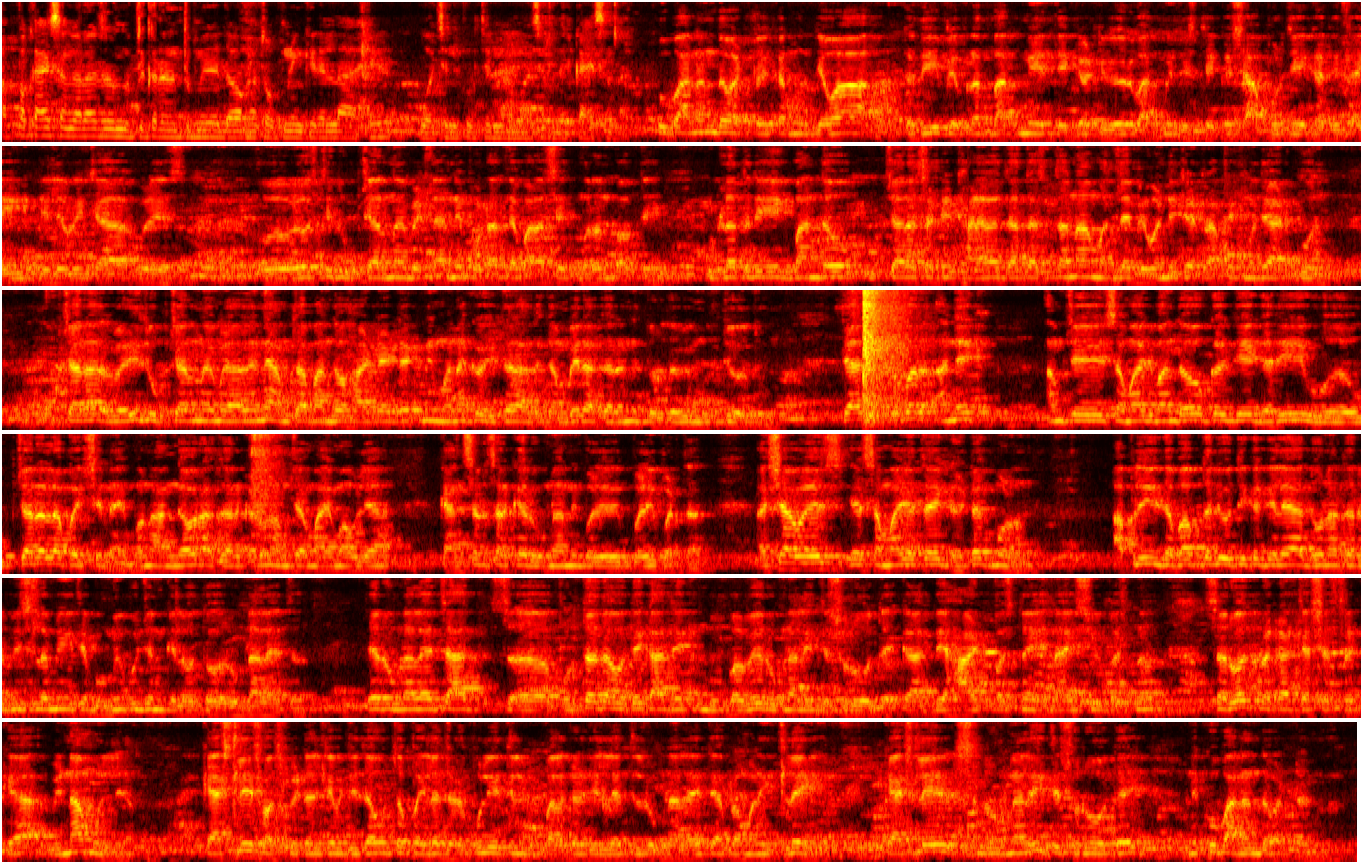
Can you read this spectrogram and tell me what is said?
आप्पा काय सांगाल? आज तुम्ही दवाखान्याचं ओपनिंग केलेलं आहे. वचनपूर्ती नामाचं काय सांगा खूप आनंद वाटतोय कारण जेव्हा कधी पेपरात बातमी येते किंवा टी व्हीवर बातमी दिसते की शहापूरची एखादी ताई डिलिव्हरीच्या वेळेस व्यवस्थित उपचार न भेटल्याने पोटातल्या बाळासाहेब मरण पावते. कुठला तरी एक बांधव उपचारासाठी ठाण्याला जात असताना मधल्या भिवंडीच्या ट्रॅफिकमध्ये अडकून उपचारा वेळीच उपचार न मिळाल्याने आमचा बांधव हार्ट अटॅकने म्हणा किंवा इतर गंभीर आजाराने दुर्दैवी मृत्यू होतो. त्याचबरोबर अनेक आमचे समाज बांधव जे घरी उ- उपचाराला पैसे नाही म्हणून अंगावर आजार काढून आमच्या मायमावल्या कॅन्सरसारख्या रुग्णांनी बळी बळी पडतात. अशा वेळेस या समाजाचा एक घटक म्हणून आपली जबाबदारी होती का गेल्या दोन हजार वीसला मी इथे भूमिपूजन केलं होतं रुग्णालयाचं. त्या रुग्णालयाचं आज पूर्तता होते का आज एक भव्य रुग्णालय इथे सुरू होते का अगदी हार्टपासनं एन आय सी यूपासनं सर्वच प्रकारच्या शस्त्रक्रिया विनामूल्य. कॅशलेस हॉस्पिटलचे म्हणजे जिजाऊचं पहिलं झडपुली येथील पालघर जिल्ह्यातील रुग्णालय त्याप्रमाणे इथलंही कॅशलेस रुग्णालय इथे सुरू होतं आहे आणि खूप आनंद वाटतो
